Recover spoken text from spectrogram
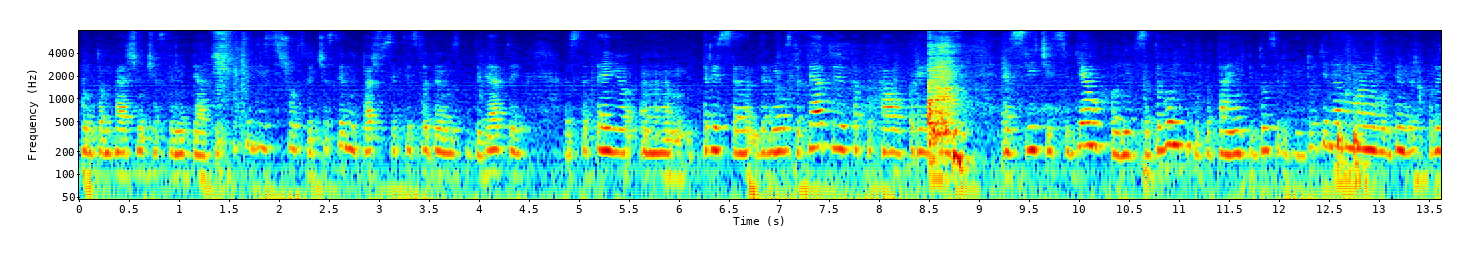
пунктом 1 частини 5 статті 206 частиною 1 статті 199 статтею е, 395 КПК України слідчий суддя ухвалив задоволити клопотання підозрюваного Дудіна Романа Володимировича про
